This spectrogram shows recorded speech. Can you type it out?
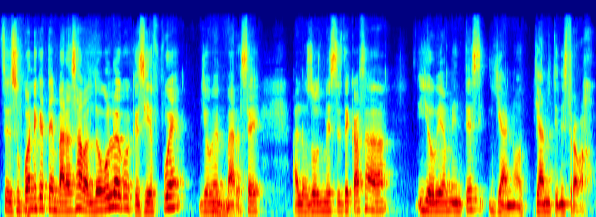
se supone que te embarazabas, luego, luego, que sí fue, yo me embaracé a los dos meses de casada y obviamente ya no, ya no tienes trabajo.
